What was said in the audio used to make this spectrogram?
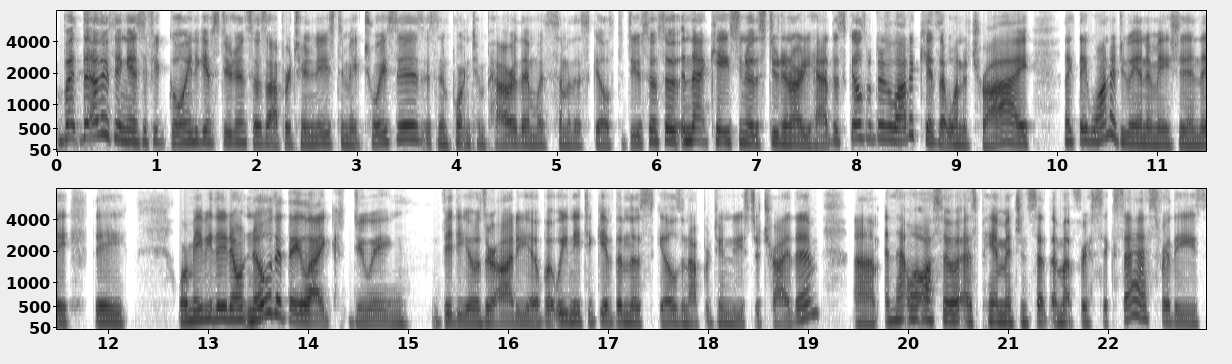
But the other thing is, if you're going to give students those opportunities to make choices, it's important to empower them with some of the skills to do so. So in that case, you know, the student already had the skills, but there's a lot of kids that want to try, like they want to do animation, they they, or maybe they don't know that they like doing videos or audio, but we need to give them those skills and opportunities to try them. Um, and that will also, as Pam mentioned, set them up for success for these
